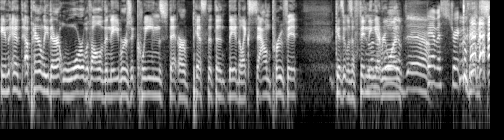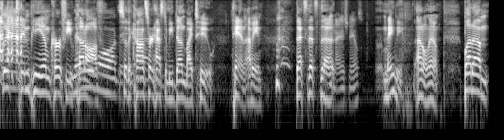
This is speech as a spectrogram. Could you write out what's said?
and, and apparently they're at war with all of the neighbors at Queens that are pissed that the they had to like soundproof it because it was offending everyone. They have a strict. They have a strict 10 p.m. curfew No cutoff, more so the concert has to be done by two. 10. I mean, that's that's the Nine Inch Nails. maybe I don't know, but um,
